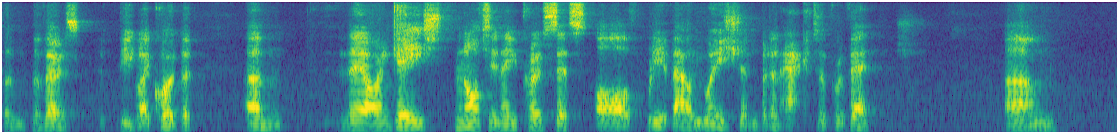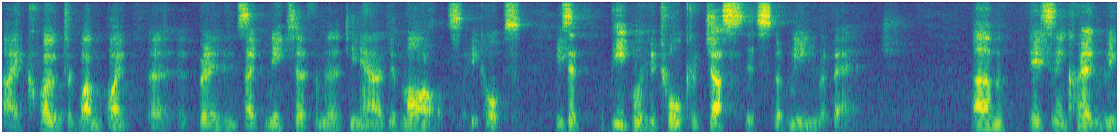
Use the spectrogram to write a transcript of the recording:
from the various people I quote that um, they are engaged not in a process of reevaluation, but an act of revenge. Um, I quote at one point uh, a brilliant insight from Nietzsche from the genealogy of morals. He talks, he said, people who talk of justice that mean revenge. Um, it's an incredibly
